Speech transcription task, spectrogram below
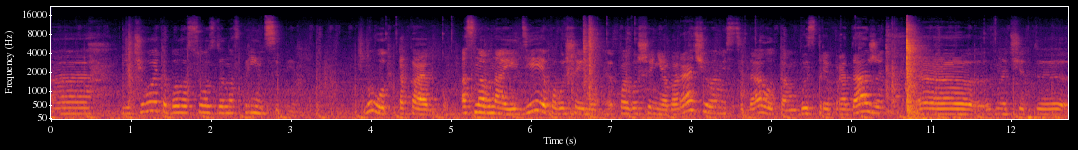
А, Для чего это было создано в принципе? Ну вот такая основная идея повышения, повышения оборачиваемости, да, вот там быстрые продажи, э, значит, э,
